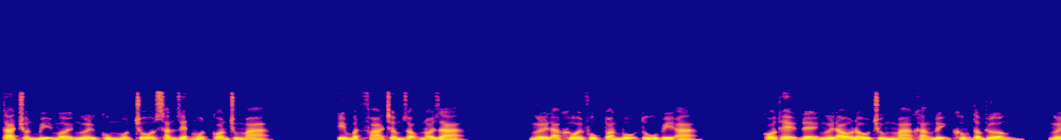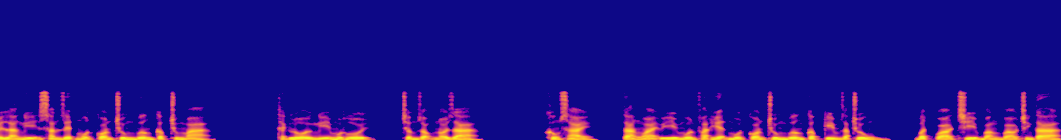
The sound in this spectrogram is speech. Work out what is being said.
ta chuẩn bị mời ngươi cùng một chỗ săn giết một con trùng ma. Kim bất phá trầm giọng nói ra. Ngươi đã khôi phục toàn bộ tu vi A. Có thể để ngươi đau đầu trùng ma khẳng định không tầm thường, ngươi là nghị săn giết một con trùng vương cấp trùng ma. Thạch lỗi nghĩ một hồi, trầm giọng nói ra. Không sai, ta ngoại ý muốn phát hiện một con trùng vương cấp kim giáp trùng, bất quá chỉ bằng vào chính ta,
